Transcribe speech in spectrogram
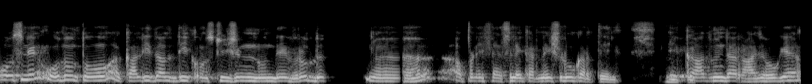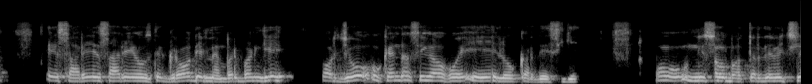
ਉਸਨੇ ਉਦੋਂ ਤੋਂ ਅਕਾਲੀ ਦਲ ਦੀ ਕਨਸਟੀਟਿਊਸ਼ਨ ਨੂੰ ਦੇ ਵਿਰੁੱਧ ਆਪਣੇ ਫੈਸਲੇ ਕਰਨੇ ਸ਼ੁਰੂ ਕਰਤੇ। ਨੇ ਇੱਕ ਆਦਮੀ ਦਾ ਰਾਜ ਹੋ ਗਿਆ। ਇਹ ਸਾਰੇ ਸਾਰੇ ਉਸ ਦੇ ਗਰੋਹ ਦੇ ਮੈਂਬਰ ਬਣ ਗਏ ਔਰ ਜੋ ਉਹ ਕਹਿੰਦਾ ਸੀਗਾ ਉਹ ਇਹ ਲੋਕ ਕਰਦੇ ਸੀਗੇ। ਉਹ 1972 ਦੇ ਵਿੱਚ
